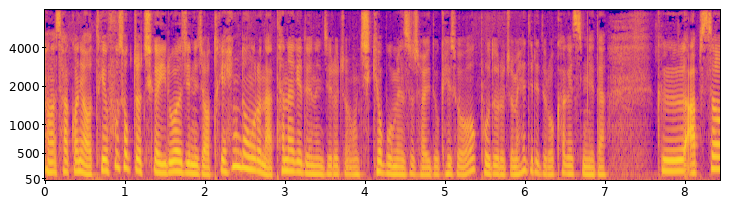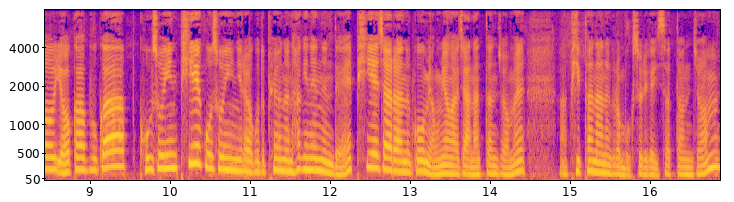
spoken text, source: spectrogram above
어, 사건이 어떻게 후속 조치가 이루어지는지 어떻게 행동으로 나타나게 되는지를 좀 지켜보면서 저희도 계속 보도를 좀 해드리도록 하겠습니다. 그 앞서 여가부가 고소인 피해 고소인이라고도 표현은 하긴 했는데 피해자라고 명명하지 않았던 점을 아, 비판하는 그런 목소리가 있었던 점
